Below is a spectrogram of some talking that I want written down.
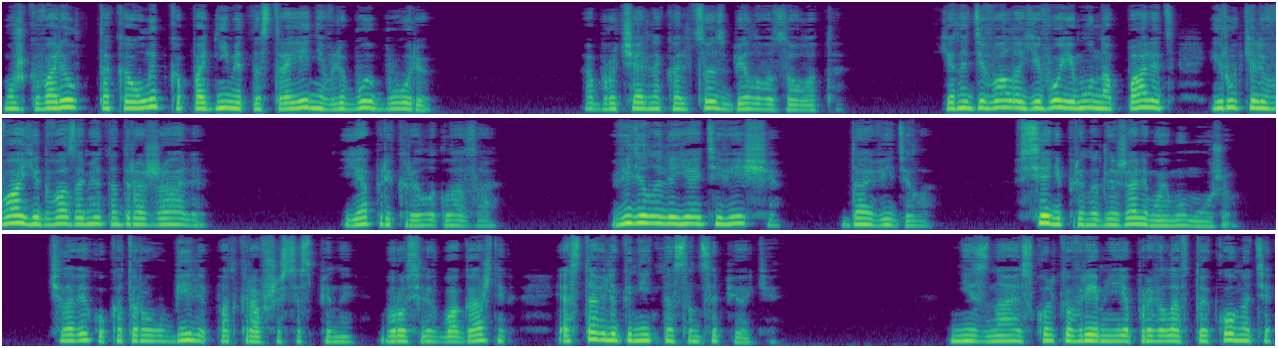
Муж говорил, такая улыбка поднимет настроение в любую бурю. Обручальное кольцо из белого золота. Я надевала его ему на палец, и руки льва едва заметно дрожали. Я прикрыла глаза. Видела ли я эти вещи? Да, видела. Все они принадлежали моему мужу. Человеку, которого убили, подкравшись со спины, бросили в багажник и оставили гнить на солнцепеке. Не знаю, сколько времени я провела в той комнате,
